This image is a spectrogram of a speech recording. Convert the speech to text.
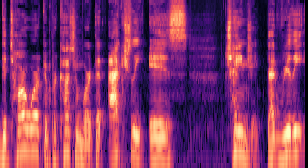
guitar work and percussion work that actually is changing. That really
